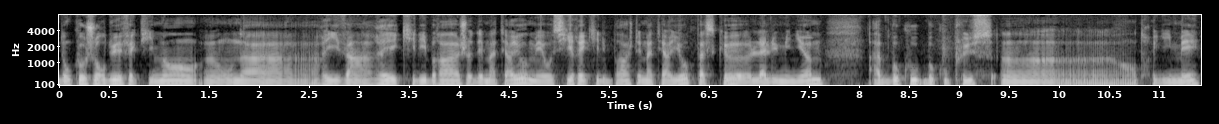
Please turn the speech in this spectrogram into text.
Donc aujourd'hui, effectivement, on arrive à un rééquilibrage des matériaux, mais aussi rééquilibrage des matériaux parce que l'aluminium a beaucoup beaucoup plus entre guillemets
